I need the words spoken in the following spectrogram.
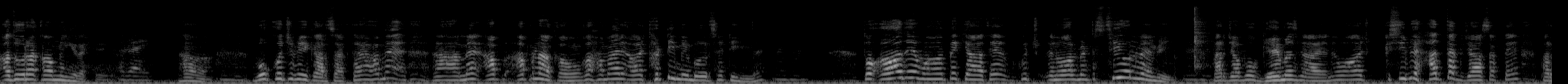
अधूरा काम नहीं مےٚ میسیج mm-hmm. वो कुछ भी कर सकता है। हमें हमें کَر अपना कहूँगा हमारे आज थर्टी मेंबर्स है टीम में। तो आधे वहाँ पे क्या थे कुछ इन्वॉलमेंट थी उनमें भी। पर जब वो गेमर्स में आए ना वो आज किसी भी हद तक जा सकते हैं पर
